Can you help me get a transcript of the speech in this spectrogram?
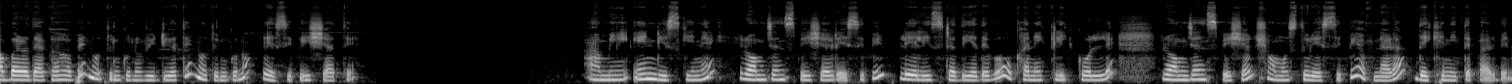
আবারও দেখা হবে নতুন কোনো ভিডিওতে নতুন কোনো রেসিপির সাথে। আমি এন্ড স্ক্রিনে রমজান স্পেশাল রেসিপির প্লেলিস্টটা দিয়ে দেব। ওখানে ক্লিক করলে রমজান স্পেশাল সমস্ত রেসিপি আপনারা দেখে নিতে পারবেন।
